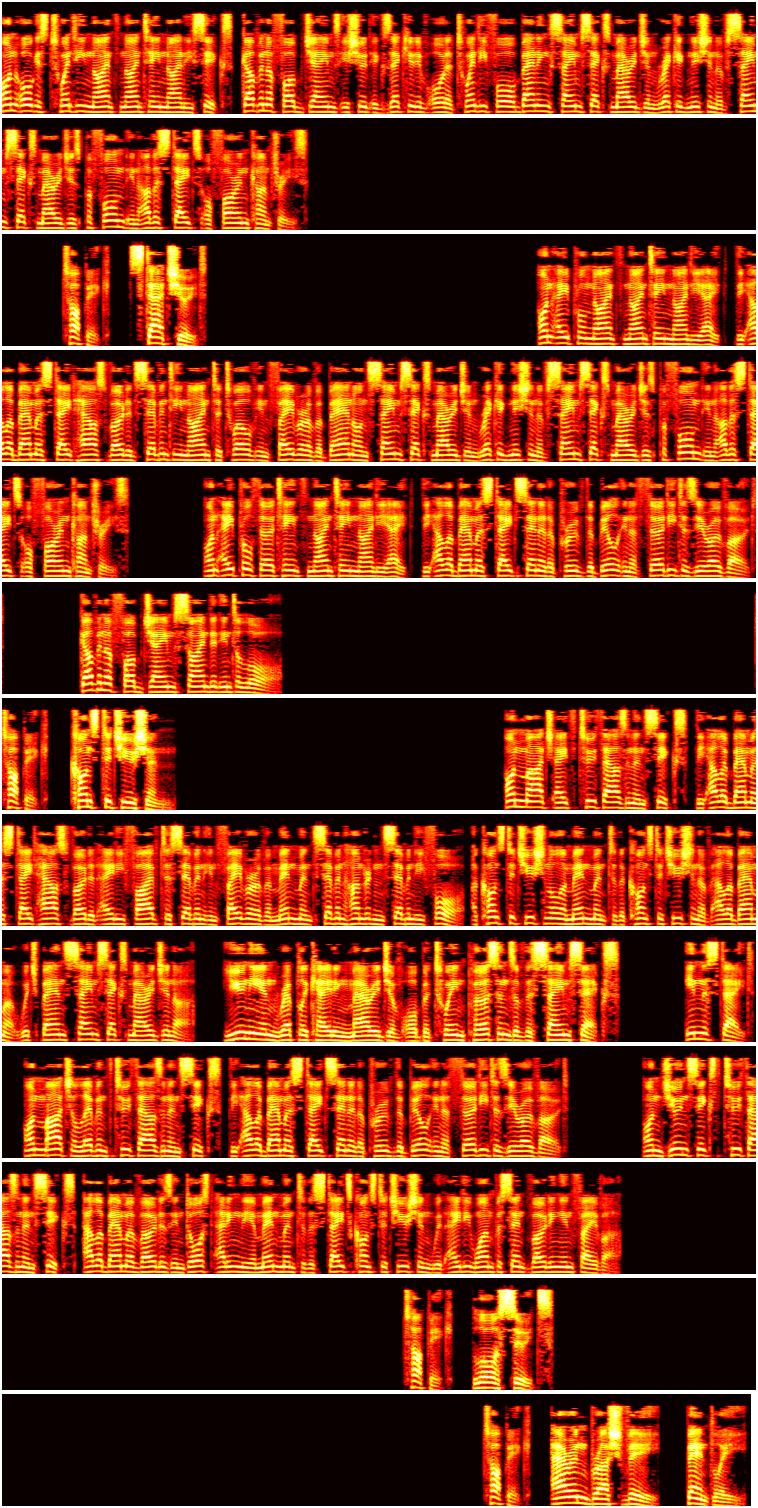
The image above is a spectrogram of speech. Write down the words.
On August 29, 1996, Governor Fob James issued Executive Order 24 banning same-sex marriage and recognition of same-sex marriages performed in other states or foreign countries. Statute On April 9, 1998, the Alabama State House voted 79 to 12 in favor of a ban on same-sex marriage and recognition of same-sex marriages performed in other states or foreign countries. On April 13, 1998, the Alabama State Senate approved the bill in a 30 to 0 vote. Governor Fob James signed it into law. Constitution On March 8, 2006, the Alabama State House voted 85 to 7 in favor of Amendment 774, a constitutional amendment to the Constitution of Alabama which bans same-sex marriage in a union replicating marriage of or between persons of the same sex in the state. On March 11, 2006, the Alabama State Senate approved the bill in a 30 to 0 vote. On June 6, 2006, Alabama voters endorsed adding the amendment to the state's constitution with 81% voting in favor. Topic: Lawsuits Topic: Aaron Brush v. Bentley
